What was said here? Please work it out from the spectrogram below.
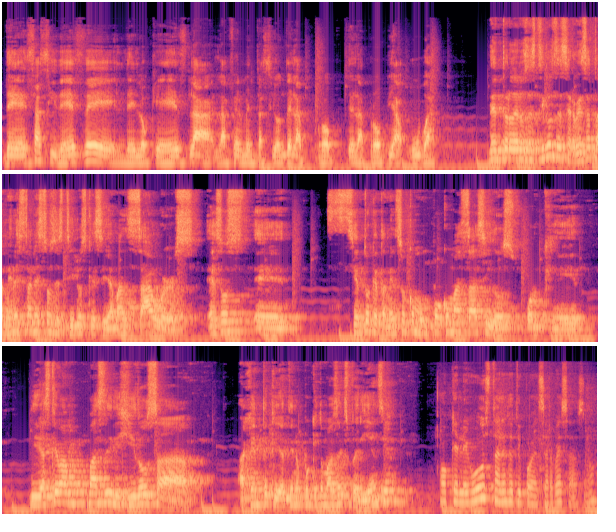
de esa acidez de, lo que es la, fermentación de la, de la propia uva. Dentro de los estilos de cerveza también están estos estilos que se llaman sours. Esos siento que también son como un poco más ácidos porque dirías que van más dirigidos a, a gente que ya tiene un poquito más de experiencia. O que le gustan ese tipo de cervezas, ¿no?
